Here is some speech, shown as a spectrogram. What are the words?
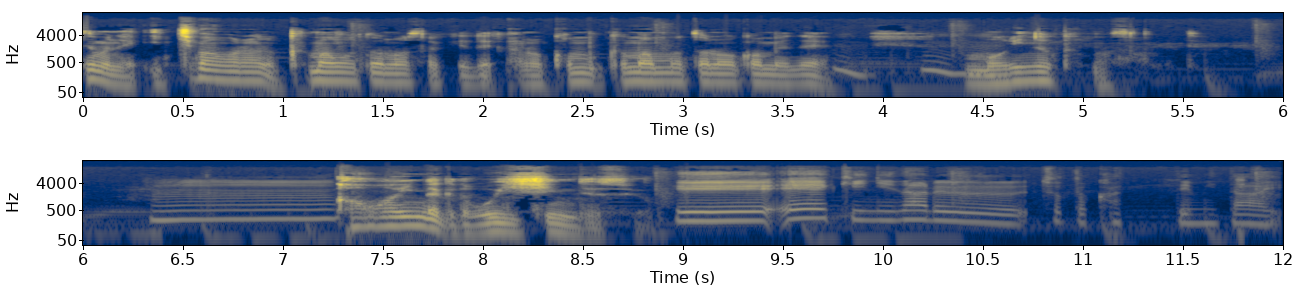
でもね、一番笑うの熊本のお酒で、あの、こ熊本のお米でう、ん。うん、うん。森の熊さんって。可愛いんだけど美味しいんですよ。えー、えー、気になる。ちょっと買ってみたい。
